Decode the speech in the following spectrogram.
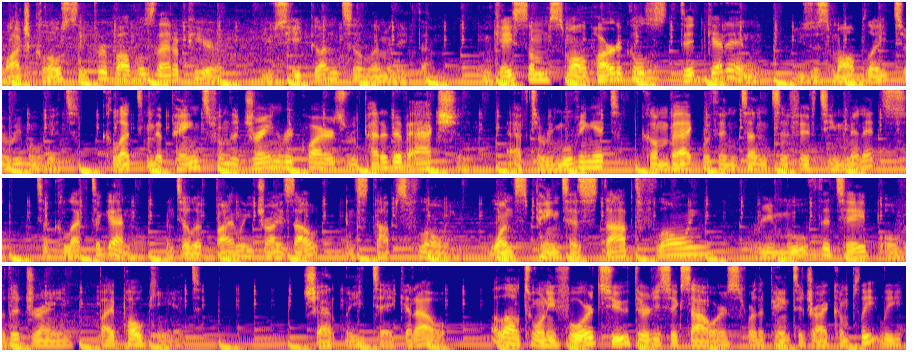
Watch closely for bubbles that appear. Use heat gun to eliminate them. In case some small particles did get in, use a small blade to remove it. Collecting the paint from the drain requires repetitive action. After removing it, come back within 10 to 15 minutes to collect again until it finally dries out and stops flowing. Once paint has stopped flowing, remove the tape over the drain by poking it. Gently take it out. Allow 24 to 36 hours for the paint to dry completely,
